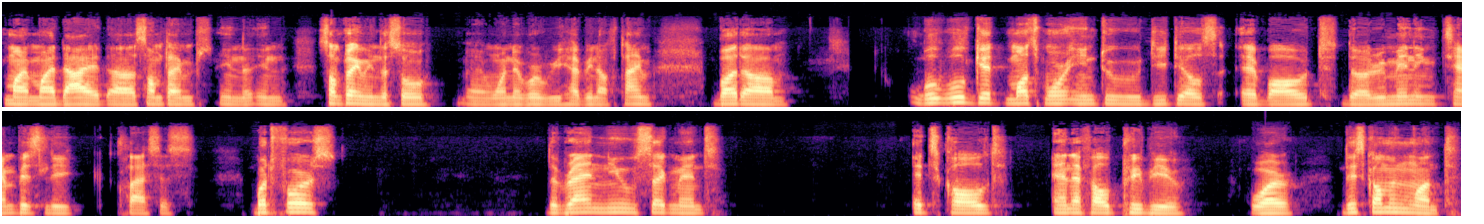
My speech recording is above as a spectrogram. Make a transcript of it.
my my diet uh, sometimes in the in sometime in the show uh, whenever we have enough time. But um, we'll we'll get much more into details about the remaining Champions League classes. But first, the brand new segment. It's called NFL Preview, where this coming month,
